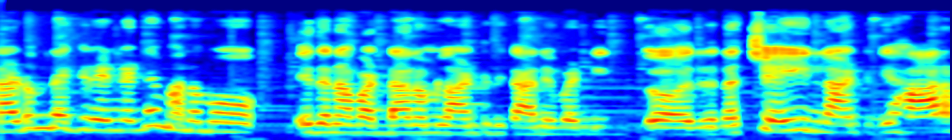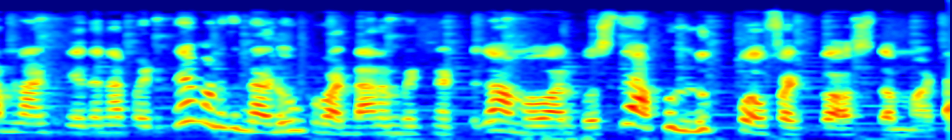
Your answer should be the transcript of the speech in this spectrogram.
నడుం దగ్గర ఏంటంటే మనము ఏదైనా వడ్డానం లాంటిది కానివ్వండి ఏదైనా చైన్ లాంటిది హారం లాంటిది ఏదైనా పెడితే మనకి నడుంకి వడ్డానం పెట్టినట్టుగా అమ్మవారికి వస్తే అప్పుడు లుక్ పర్ఫెక్ట్గా వస్తుంది అన్నమాట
